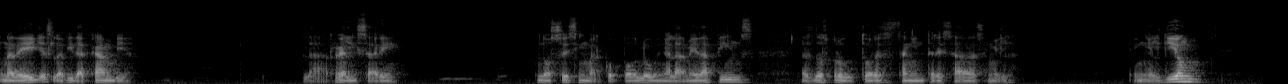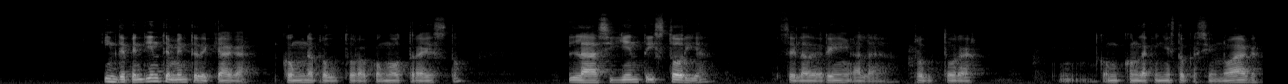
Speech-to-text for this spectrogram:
Una de ellas, La vida cambia. La realizaré. No sé si en Marco Polo o en Alameda Films. Las dos productoras están interesadas en el, en el guion. Independientemente de que haga con una productora o con otra esto, la siguiente historia se la daré a la productora con, la que en esta ocasión no haga.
